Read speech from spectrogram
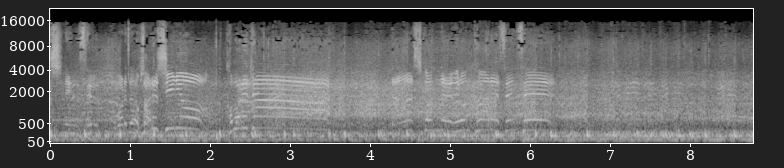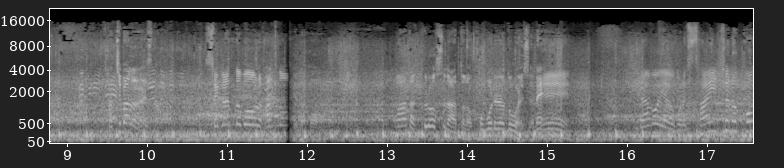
1年生こぼれたマルシーニョ。こぼれた。流し込んでフロンターレ先制。立花ですか。セカンドボール反応。まだクロスの後のこぼれのところですよね、えー、名古屋はこれ最初のコン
